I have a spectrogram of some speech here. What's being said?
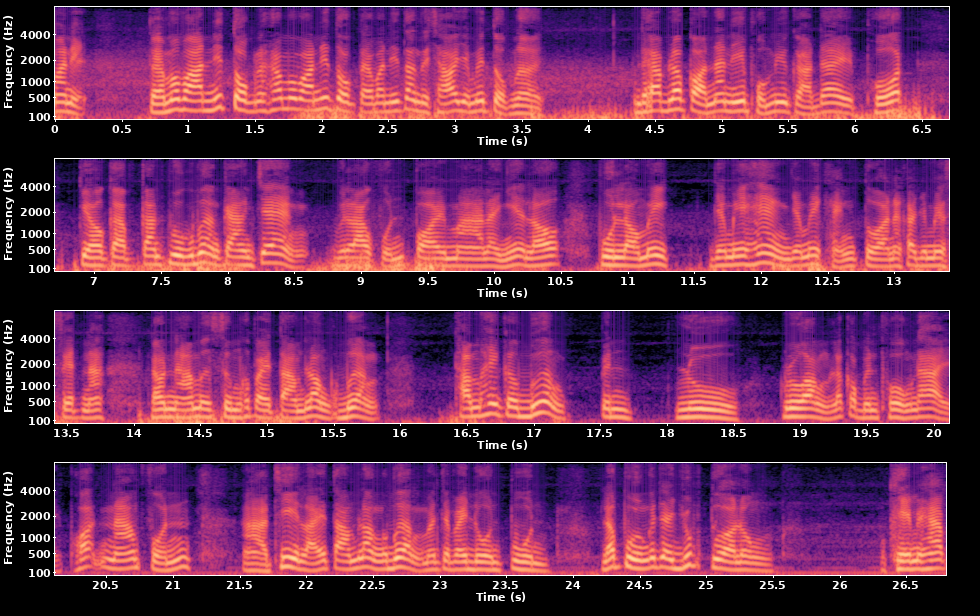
มาเนี่ย แต่เมื่อวานนี้ตกนะครับเมื่อวานนี้ตกแต่วันนี้ตั้งแต่เช้ายังไม่ตกเลยนะครับแล้วก่อนหน้านี้ผมมีโอกาสได้โพสต์ เกี่ยวกับการปูกระเบื้องกลางแจ้ง เวลาฝนปล่อยมาอะไรเงี้ยแล้วปูนเราไม่ ยังไม่แห้งยังไม่แข็งตัวนะครับยังไม่เซ็ตนะแล้วน้ำมันซึมเข้าไปตามร่องกระเบื้องทำให้กระเบื้องเป็นรูกรวงแล้วก็เป็นโพรงได้ เพราะน้ำฝนอ่าที่ไหลตามร่องกระเบื้อง มันจะไปโดนปูน แล้วปูนก็จะยุบตัวลงโอเคไหมครับ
